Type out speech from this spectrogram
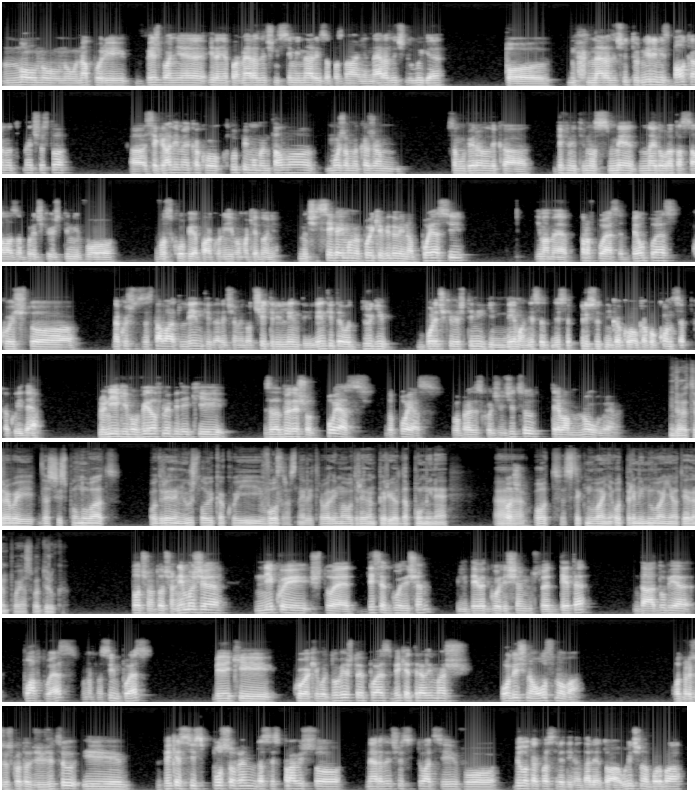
многу, многу, многу напори, вежбање, идење по најразлични семинари, запознавање најразлични луѓе, по најразлични турнири низ Балканот најчесто. Се градиме како клуб и моментално можам да кажам сам уверена дека дефинитивно сме најдобрата сала за боречки вештини во во Скопје, па ако не и во Македонија. Значи сега имаме повеќе видови на појаси, имаме прв појас е бел појас, кој што на кој што се ставаат ленти, да речеме, до 4 ленти. Лентите во други боречки вештини ги нема, не се не се присутни како како концепт, како идеја. Но ние ги воведовме бидејќи за да дојдеш од појас до појас во бразилско џиу треба многу време. Да, треба и да се исполнуваат одредени услови како и возраст, нели? Треба да има одреден период да помине а, од стекнување, од преминување од еден појас во друг. Точно, точно. Не може некој што е 10 годишен или 9 годишен, што е дете, да добие плав појас, односно син појас, бидејќи кога ќе го добиеш тој појас, веќе треба да имаш одлична основа од бразилското џиу и веќе си способен да се справиш со најразлични ситуации во било каква средина, дали е тоа улична борба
